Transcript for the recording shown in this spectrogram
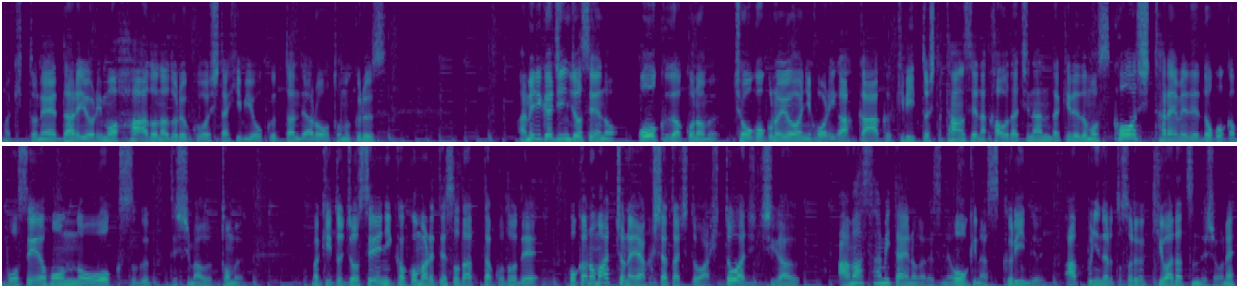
まあ、きっとね誰よりもハードな努力をした日々を送ったんであろうトム・クルーズ。アメリカ人女性の多くが好む彫刻のように彫りが深くキリッとした端正な顔立ちなんだけれども少し垂れ目でどこか母性本能をくすぐってしまうトム、まあ、きっと女性に囲まれて育ったことで他のマッチョな役者たちとは一味違う甘さみたいのがですね大きなスクリーンでアップになるとそれが際立つんでしょうね。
